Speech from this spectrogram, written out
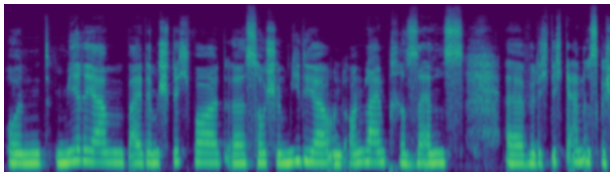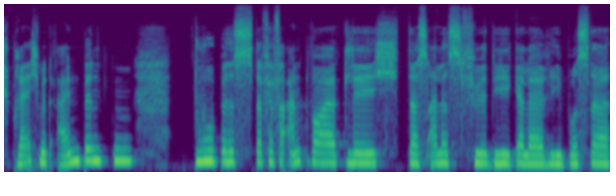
Und Miriam, bei dem Stichwort äh, Social Media und Online-Präsenz äh, würde ich dich gerne ins Gespräch mit einbinden. Du bist dafür verantwortlich, das alles für die Galerie Buster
